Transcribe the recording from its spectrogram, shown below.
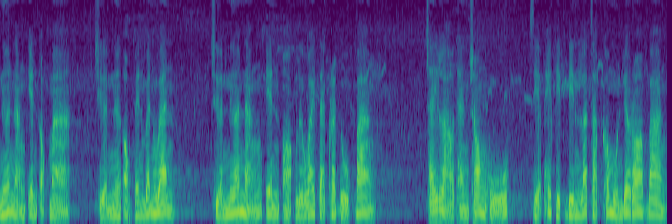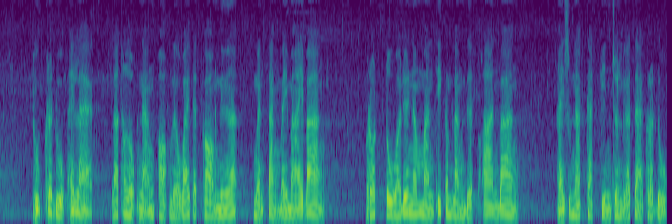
เนื้อหนังเอ็นออกมา เฉือนเนื้อออกเป็นแว่นๆ เฉือนเนื้อหนังเอ็นออกเหลือไว้แต่กระดูกบ้าง ใช้เหลาแทงช่องหู เสียบให้ติดดินแล้วจับขาหมุนได้รอบบ้าง ทุบกระดูกให้แหลก แล้วถลกหนังออกเหลือไว้แต่กองเนื้อ เหมือนตั้งใบไม้บ้างรดตัวด้วยน้ำมันที่กำลังเดือดพล่านบ้าง ให้สุนัขกกัดกินจนเหลือแต่กระดูก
